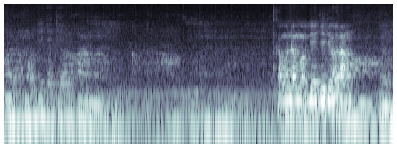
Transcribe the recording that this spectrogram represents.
Hmm, mau dia jadi orang. Kamu nak mau dia jadi orang? Hmm.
